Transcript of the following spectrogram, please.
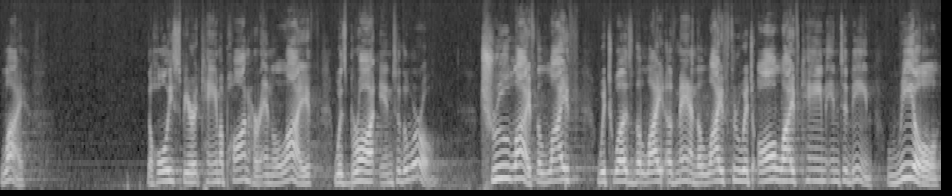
life. The Holy Spirit came upon her, and life was brought into the world. True life, the life which was the light of man, the life through which all life came into being. Real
